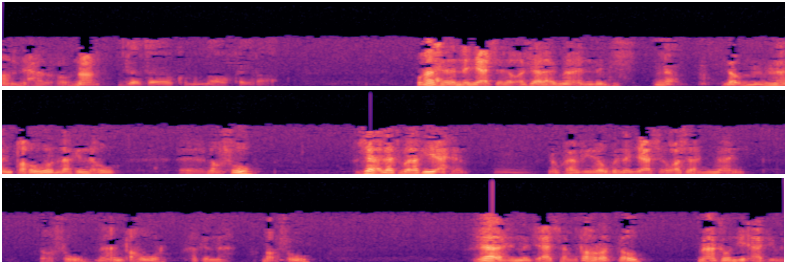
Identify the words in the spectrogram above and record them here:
أرجح هذا القول نعم. جزاكم الله خيرا. وهكذا النجاسة لو أزالها بماء النجس نعم. لو بماء طهور لكنه آه، مغصوب زالت ولكن يأثم. لو كان في ثوب النجاسة وغسله بماء مغصوب ماء طهور لكنه مغصوب. زالت النجاسة وطهر الثوب مع كونه آثما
